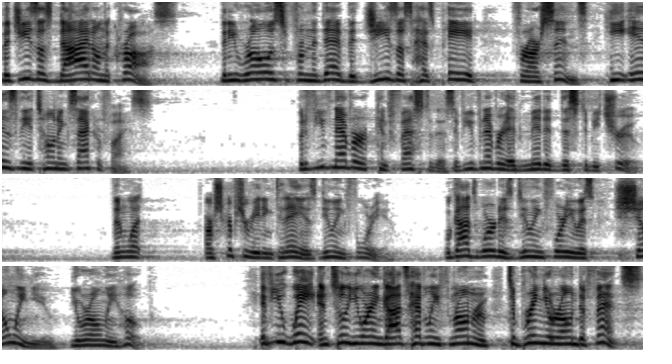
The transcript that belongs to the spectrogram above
That Jesus died on the cross, that he rose from the dead, that Jesus has paid for our sins. He is the atoning sacrifice. But if you've never confessed this, if you've never admitted this to be true, then what our scripture reading today is doing for you, what God's word is doing for you is showing you your only hope. If you wait until you are in God's heavenly throne room to bring your own defense,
